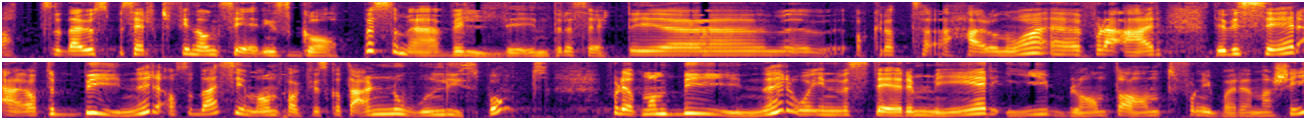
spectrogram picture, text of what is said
at det er jo spesielt finansieringsgapet som jeg er veldig interessert i eh, akkurat her og nå. Eh, for det er Det vi ser, er at det begynner altså Der sier man faktisk at det er noen lyspunkt. Fordi at man begynner å investere mer i bl.a. fornybar energi.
